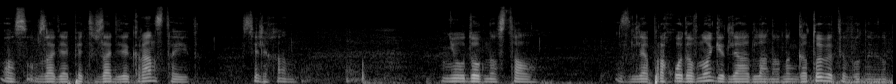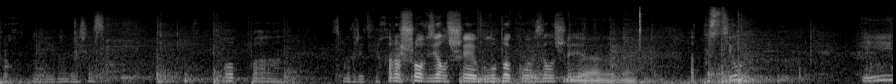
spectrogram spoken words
Он сзади опять сзади экран стоит. Селихан неудобно встал для прохода в ноги для Адлана. Адлан готовит его, наверное, проход ноги. Надо сейчас. Опа. Смотрите, хорошо взял шею, глубоко взял Да, шею, да, да. отпустил. И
